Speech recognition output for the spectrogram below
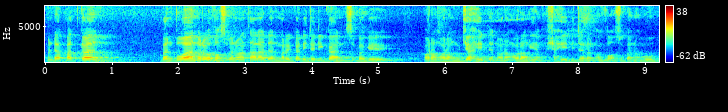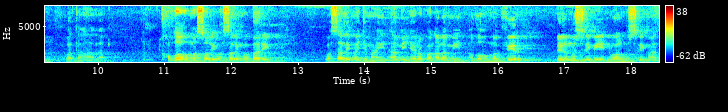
mendapatkan bantuan dari Allah Subhanahu wa taala dan mereka dijadikan sebagai orang-orang mujahid dan orang-orang yang syahid di jalan Allah Subhanahu wa taala. Allahumma shalli wa sallim wa barik wa sallim ajma'in. Amin ya rabbal alamin. Allahumma ighfir lil muslimin wal muslimat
